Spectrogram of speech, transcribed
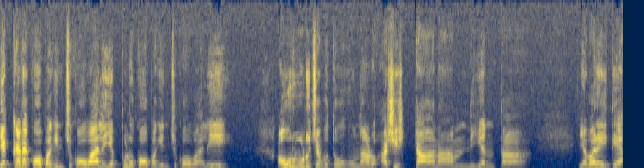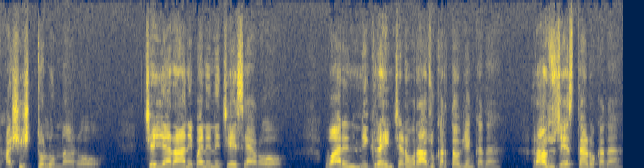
ఎక్కడ కోపగించుకోవాలి? ఎప్పుడు కోపగించుకోవాలి? ఔర్వుడు చెబుతూ ఉన్నాడు అశిష్టానాం నియంత. ఎవరైతే అశిష్టులున్నారో చెయ్యరాని పనిని చేశారో వారిని నిగ్రహించడం రాజు కర్తవ్యం కదా? రాజు చేస్తాడు కదా?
